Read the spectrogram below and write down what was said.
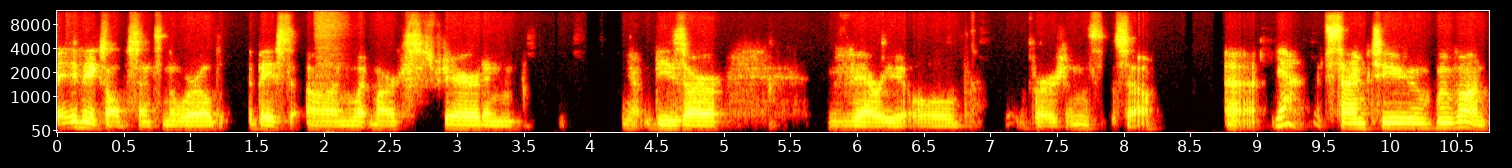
it makes all the sense in the world based on what Mark's shared, and you know these are very old versions. So uh, yeah, it's time to move on.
